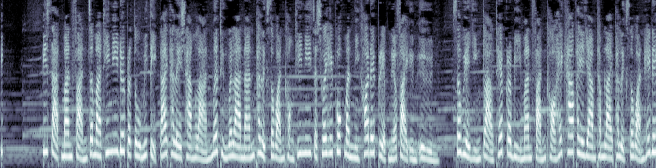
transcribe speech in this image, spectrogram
ปีปีศาจมารฝันจะมาที่นี่ด้วยประตูมิติใต้ทะเลชางหลานเมื่อถึงเวลานั้นผลึกสวรรค์ของที่นี่จะช่วยให้พวกมันมีข้อได้เปรียบเหนือฝ่ายอื่น ๆ เสวียหญิงกล่าวเทพกระบี่มารฝันขอให้ข้าพยายามทำลายผลึกสวรรค์ให้ได้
